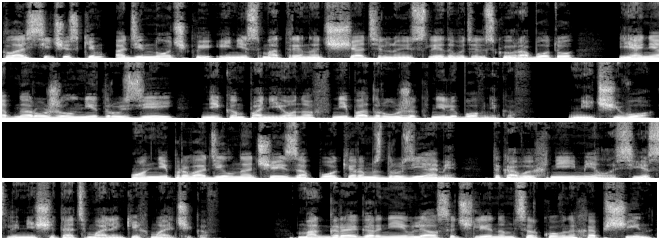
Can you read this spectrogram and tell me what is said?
классическим одиночкой, и, несмотря на тщательную исследовательскую работу, я не обнаружил ни друзей, ни компаньонов, ни подружек, ни любовников. Ничего. Он не проводил ночей за покером с друзьями, таковых не имелось, если не считать маленьких мальчиков. МакГрегор не являлся членом церковных общин,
